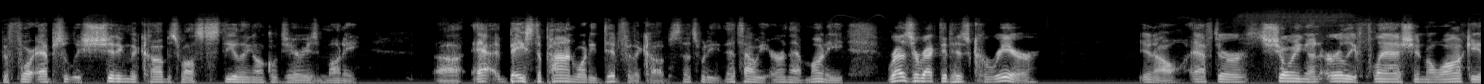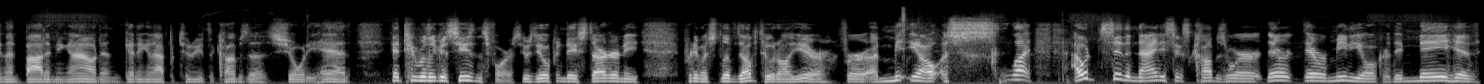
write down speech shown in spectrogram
before absolutely shitting the Cubs while stealing Uncle Jerry's money. Uh, a- based upon what he did for the Cubs, that's what he. That's how he earned that money. Resurrected his career, you know, after showing an early flash in Milwaukee and then bottoming out and getting an opportunity at the Cubs to show what he had. He had two really good seasons for us. He was the opening day starter, and he pretty much lived up to it all year for a you know a slight. I would say the '96 Cubs were they were they were mediocre. They may have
